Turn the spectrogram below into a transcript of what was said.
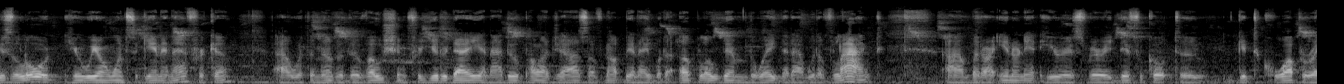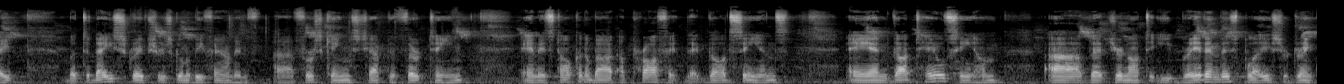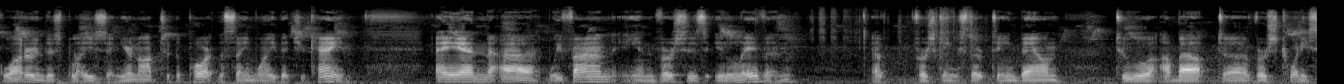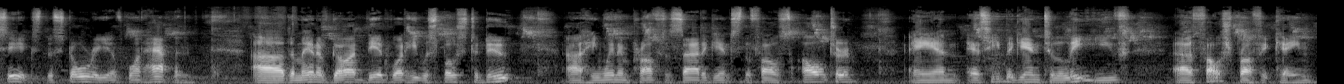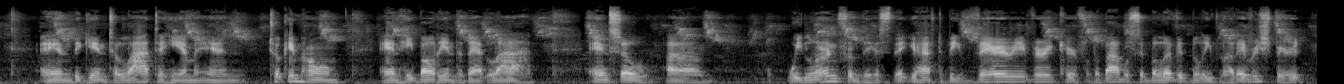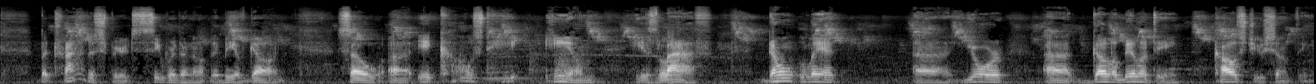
Praise the Lord. Here we are once again in Africa uh, with another devotion for you today. And I do apologize, I've not been able to upload them the way that I would have liked. Uh, but our internet here is very difficult to get to cooperate. But today's scripture is going to be found in uh, 1 Kings chapter 13. And it's talking about a prophet that God sends. And God tells him uh, that you're not to eat bread in this place or drink water in this place, and you're not to depart the same way that you came. And uh, we find in verses 11 of 1 Kings 13 down to about uh, verse 26 the story of what happened. Uh, the man of God did what he was supposed to do. Uh, he went and prophesied against the false altar. And as he began to leave, a false prophet came and began to lie to him and took him home, and he bought into that lie. And so um, we learn from this that you have to be very, very careful. The Bible said, Beloved, believe not every spirit, but try the spirits to see whether or not they be of God. So uh, it cost him his life. Don't let uh, your uh, gullibility cost you something.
